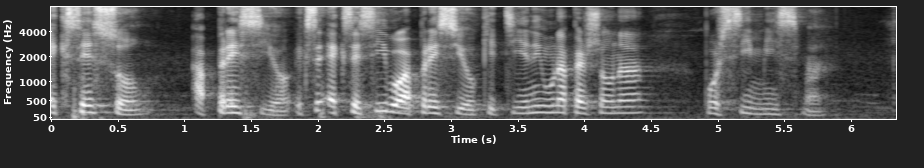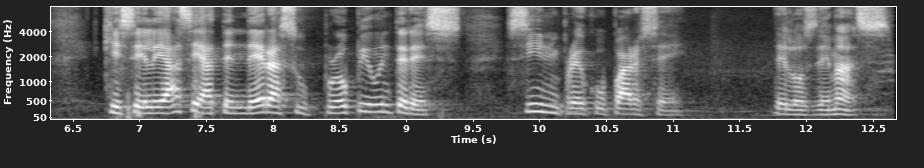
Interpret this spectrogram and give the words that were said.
exceso, aprecio, excesivo aprecio que tiene una persona por sí misma que se le hace atender a su propio interés sin preocuparse de los demás.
